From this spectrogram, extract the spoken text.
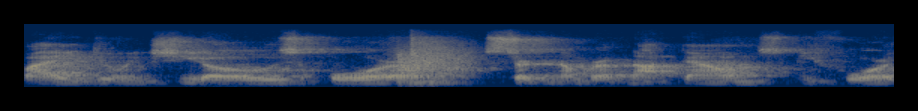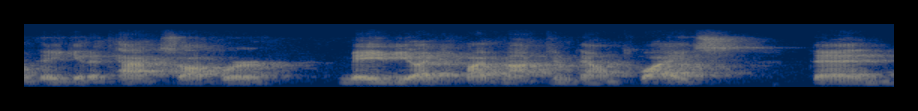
by doing Shidos or a certain number of knockdowns before they get attacks off where maybe like if I've knocked him down twice, then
